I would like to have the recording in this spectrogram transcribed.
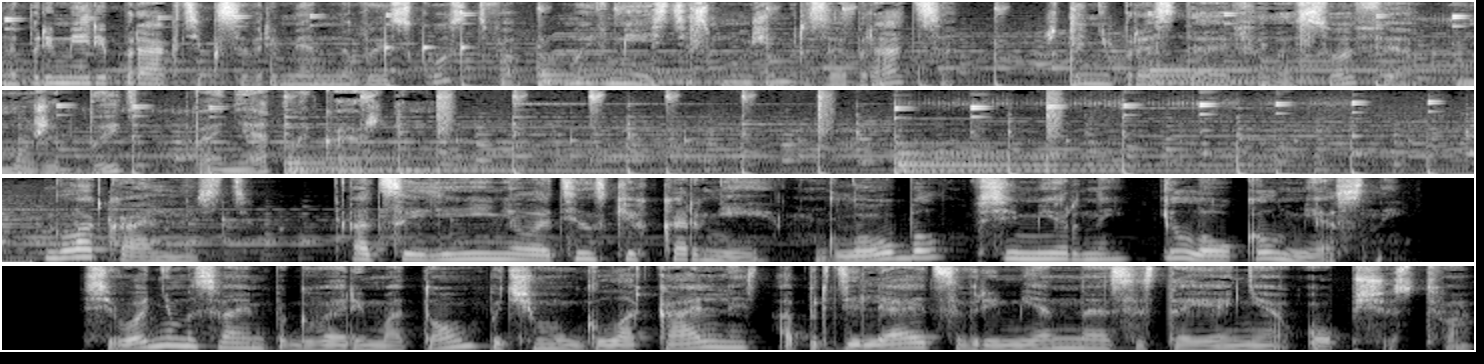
На примере практик современного искусства мы вместе сможем разобраться, что непростая философия может быть понятна каждому. Глокальность. От соединения латинских корней global – всемирный и local – местный. Сегодня мы с вами поговорим о том, почему глокальность определяет современное состояние общества.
